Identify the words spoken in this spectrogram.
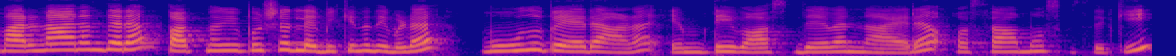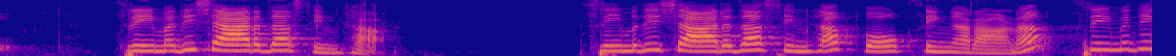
മരണാനന്തരം പത്മവിഭൂഷൺ ലഭിക്കുന്നത് ഇവിടെ മൂന്ന് പേരാണ് M T Vasudevan Nair Osamu Suzuki Shrimati Sharda Sinha. Shrimati Sharda Sinha folk സിംഗറാണ് ശ്രീമതി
